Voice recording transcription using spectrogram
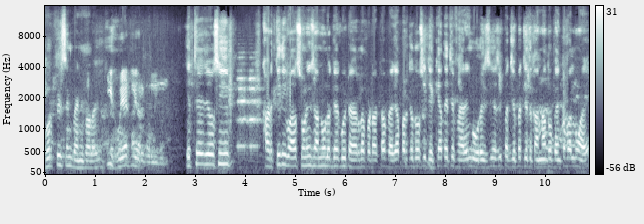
ਗੁਰਪ੍ਰੀਤ ਸਿੰਘ ਬੈਨੀਵਾਲਾ ਜੀ। ਕੀ ਹੋਇਆ ਕੀ ਹੋਰ ਬੋਲੀ ਜੀ ਇੱਥੇ ਜੋ ਅਸੀਂ ਖੜਕੀ ਦੀ ਆਵਾਜ਼ ਸੁਣੀ ਸਾਨੂੰ ਲੱਗਿਆ ਕੋਈ ਟਾਇਰ ਦਾ ਪਟਾਕਾ ਪੈ ਗਿਆ ਪਰ ਜਦੋਂ ਅਸੀਂ ਦੇਖਿਆ ਤਾਂ ਇੱਥੇ ਫਾਇਰਿੰਗ ਹੋ ਰਹੀ ਸੀ। ਅਸੀਂ ਭੱਜੇ ਭੱਜੇ ਦੁਕਾਨਾਂ ਤੋਂ ਬੈਂਕ ਵੱਲ ਨੂੰ ਆਏ।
